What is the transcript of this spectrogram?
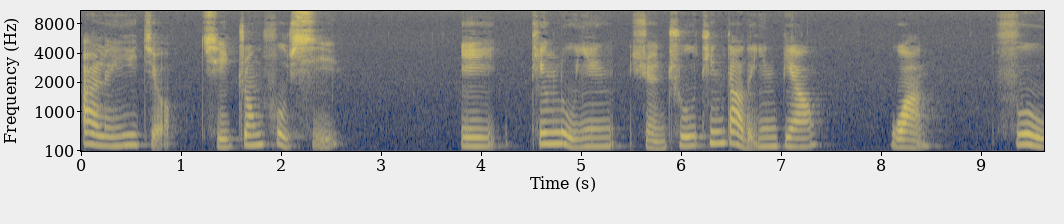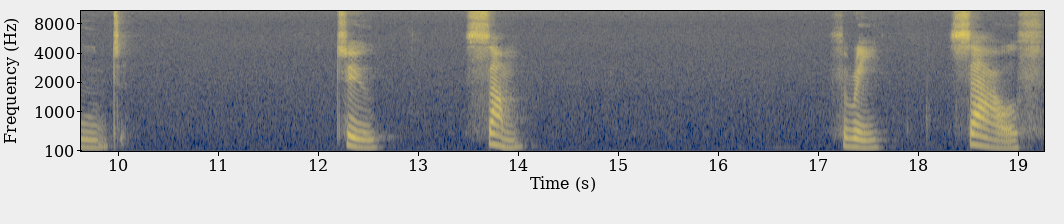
二零一九其中复习：一、听录音，选出听到的音标。One, food. Two, some. Three, south.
